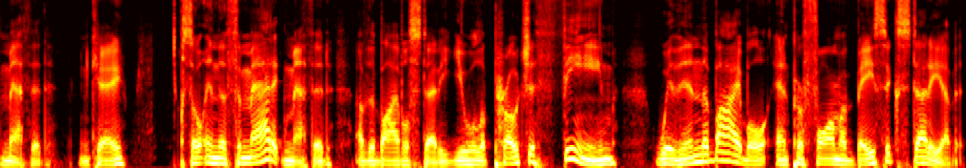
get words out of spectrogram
method. Okay. So, in the thematic method of the Bible study, you will approach a theme within the Bible and perform a basic study of it.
